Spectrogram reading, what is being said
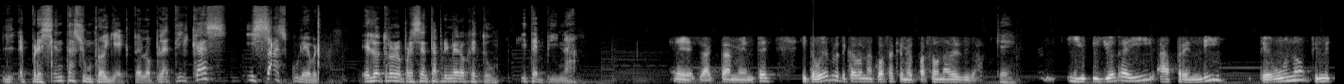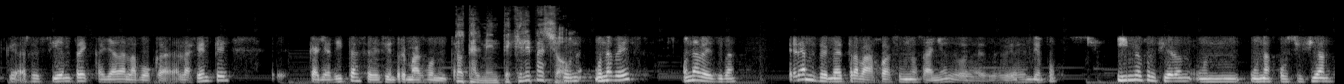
Le presentas un proyecto, lo platicas y ¡zas, culebra! El otro lo presenta primero que tú y te empina. Exactamente. Y te voy a platicar una cosa que me pasó una vez, Diva. ¿Qué? Y, yo de ahí aprendí que uno tiene que quedarse siempre callada la boca. La gente eh, calladita se ve siempre más bonita. Totalmente. ¿Qué le pasó? Una, vez, una vez, Diva, era mi primer trabajo hace unos años, hace tiempo, y me ofrecieron una posición,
